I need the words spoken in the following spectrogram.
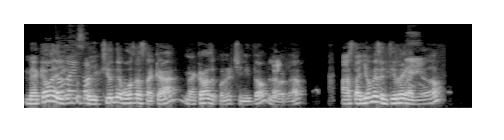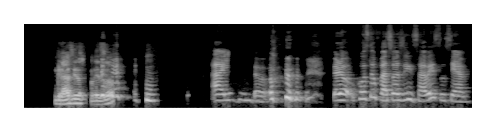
Me acaba de llegar tu proyección de voz hasta acá, me acabas de poner chinito, la verdad. Hasta yo me sentí regañado. Gracias por eso. Ay, siento. Pero justo pasó así, ¿sabes? O sea,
